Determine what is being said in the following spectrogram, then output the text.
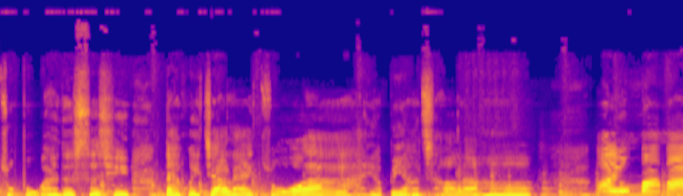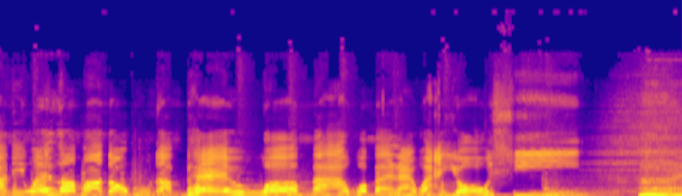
做不完的事情带回家来做啊！哎呀，不要吵了哈！哎呦，妈妈，你为什么都不能陪我嘛？我们来玩游戏。哎，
